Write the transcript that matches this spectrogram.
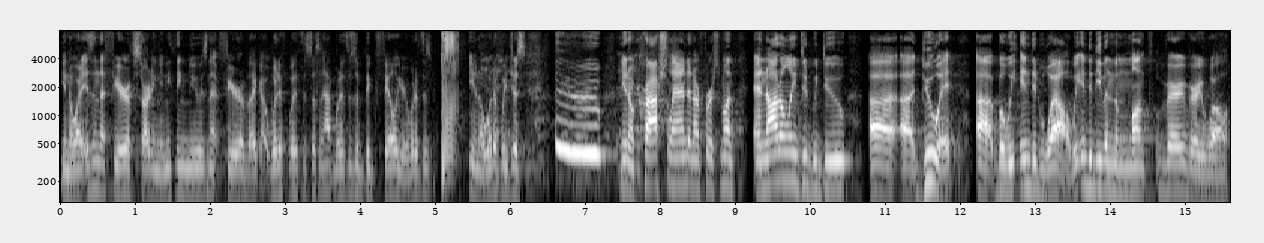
You know what? Isn't that fear of starting anything new? Isn't that fear of like, uh, what if, what if this doesn't happen? What if this is a big failure? What if this, you know, what if we just, you know, crash land in our first month? And not only did we do, uh, uh, do it, uh, but we ended well. We ended even the month very, very well.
